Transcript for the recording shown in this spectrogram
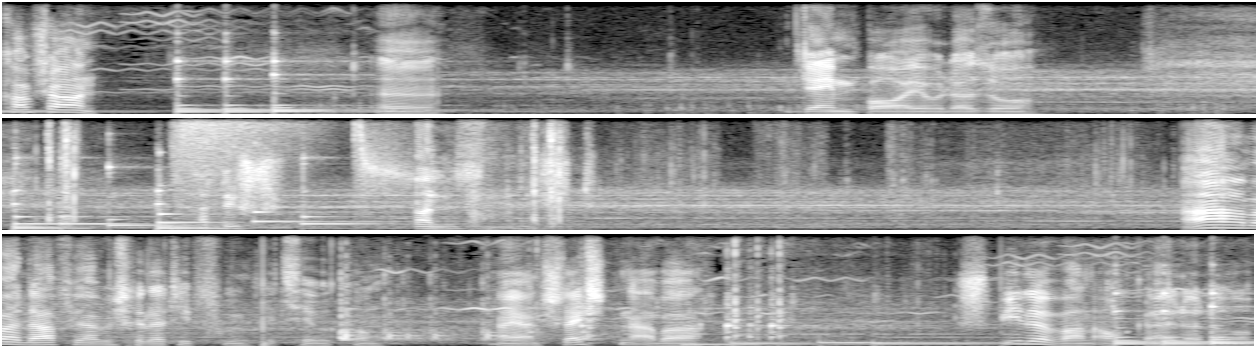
Komm schon! Äh... Game Boy oder so. Hatte ich alles nicht. Aber dafür habe ich relativ früh einen PC bekommen. Naja, einen schlechten, aber Spiele waren auch geil darauf.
